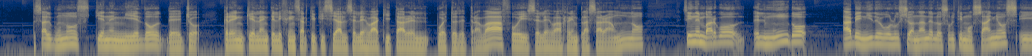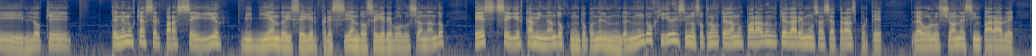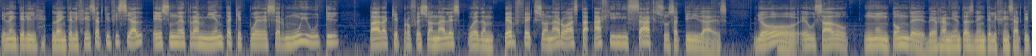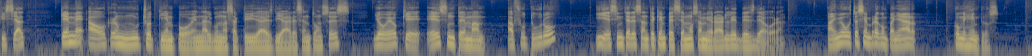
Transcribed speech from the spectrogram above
Pues, algunos tienen miedo, de hecho, creen que la inteligencia artificial se les va a quitar el puesto de trabajo y se les va a reemplazar a uno. Sin embargo, el mundo ha venido evolucionando en los últimos años y lo que tenemos que hacer para seguir viviendo y seguir creciendo, seguir evolucionando, es seguir caminando junto con el mundo. El mundo gira y si nosotros nos quedamos parados, nos quedaremos hacia atrás porque la evolución es imparable. Y la, inteligencia artificial es una herramienta que puede ser muy útil para que profesionales puedan perfeccionar o hasta agilizar sus actividades. Yo he usado un montón de herramientas de inteligencia artificial que me ahorran mucho tiempo en algunas actividades diarias. Entonces, yo veo que es un tema a futuro y es interesante que empecemos a mirarle desde ahora. A mí me gusta siempre acompañar con ejemplos.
